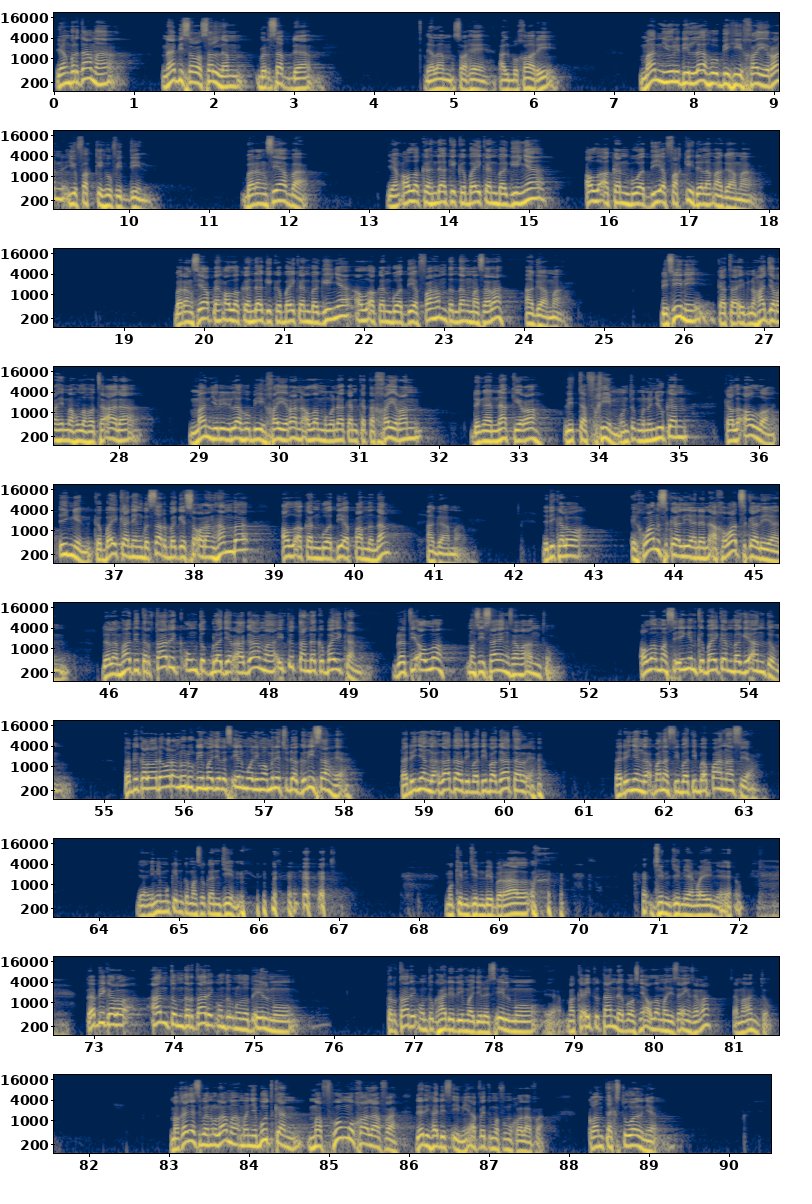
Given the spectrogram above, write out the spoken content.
Yang pertama, Nabi SAW bersabda dalam Sahih Al-Bukhari, Man yuridillahu bihi khairan yufaqihu fid din. Barang siapa yang Allah kehendaki kebaikan baginya, Allah akan buat dia faqih dalam agama. Barang siapa yang Allah kehendaki kebaikan baginya, Allah akan buat dia faham tentang masalah agama. Di sini kata Ibnu Hajar rahimahullah taala, man yuridillahu bi khairan, Allah menggunakan kata khairan dengan nakirah litafkhim untuk menunjukkan kalau Allah ingin kebaikan yang besar bagi seorang hamba, Allah akan buat dia paham tentang agama. Jadi kalau ikhwan sekalian dan akhwat sekalian dalam hati tertarik untuk belajar agama itu tanda kebaikan. Berarti Allah masih sayang sama antum. Allah masih ingin kebaikan bagi antum. Tapi kalau ada orang duduk di majelis ilmu lima menit sudah gelisah ya. Tadinya enggak gatal tiba-tiba gatal ya. Tadinya enggak panas tiba-tiba panas ya. Ya ini mungkin kemasukan jin. mungkin jin liberal. Jin-jin yang lainnya ya. Tapi kalau antum tertarik untuk menuntut ilmu, tertarik untuk hadir di majelis ilmu, ya, maka itu tanda bahwasanya Allah masih sayang sama sama antum. Makanya sebagian ulama menyebutkan mafhum mukhalafah dari hadis ini. Apa itu mafhum mukhalafah? Kontekstualnya.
